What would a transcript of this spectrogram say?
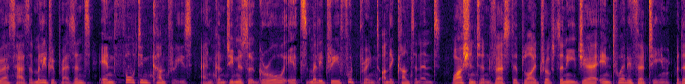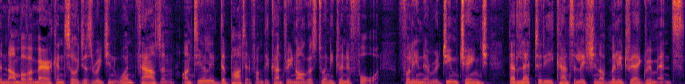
US has a military presence in 14 countries and continues to grow its military footprint on the continent. Washington first deployed troops to Niger in 2013, with the number of American soldiers reaching 1,000 until it departed from the country in August 2024, following a regime change that led to the cancellation of military agreements.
